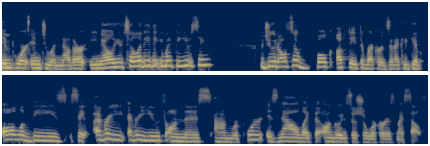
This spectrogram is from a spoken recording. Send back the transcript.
import into another email utility that you might be using. But you could also bulk update the records, and I could give all of these. Say every every youth on this um, report is now like the ongoing social worker is myself.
